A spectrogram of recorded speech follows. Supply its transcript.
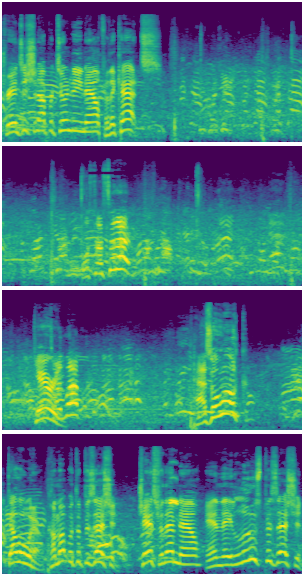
Transition opportunity now for the Cats. Stop center. Gary has a look. Delaware come up with the possession. Chance for them now, and they lose possession.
